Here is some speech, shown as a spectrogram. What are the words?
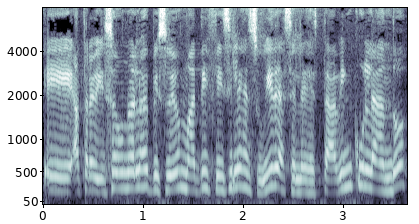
eh, atraviesa uno de los episodios más difíciles en su vida. Se les está vinculando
